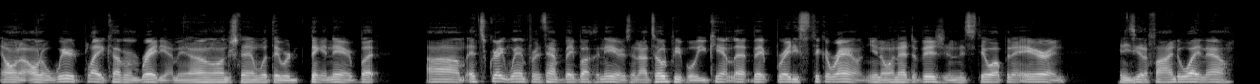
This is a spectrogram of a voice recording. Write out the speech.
on a, on a weird play covering Brady. I mean, I don't understand what they were thinking there, but um, it's a great win for the Tampa Bay Buccaneers. And I told people you can't let Brady stick around. You know, in that division, it's still up in the air, and and he's to find a way now.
